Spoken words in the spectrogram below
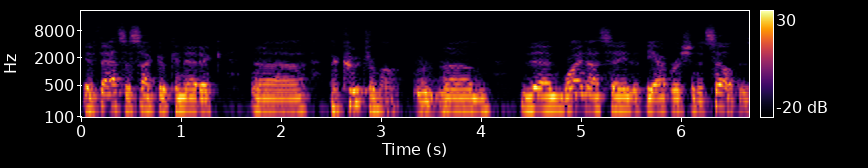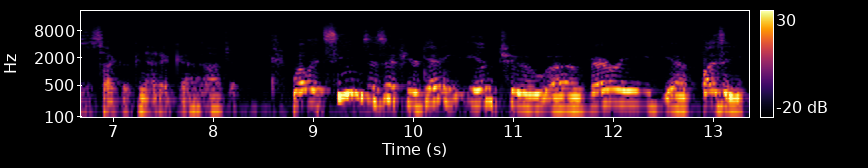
If that's a psychokinetic uh, accoutrement, Mhm. um, then why not say that the apparition itself is a psychokinetic uh, object? Well, it seems as if you're getting into a very uh, fuzzy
